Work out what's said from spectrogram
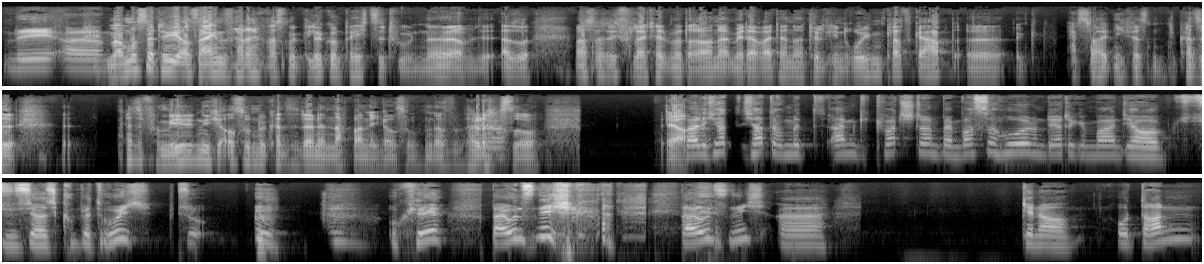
nee, ähm, Man muss natürlich auch sagen, das hat halt was mit Glück und Pech zu tun. Ne? Also, was weiß ich, vielleicht hätten wir 300 Meter weiter natürlich einen ruhigen Platz gehabt. Äh, kannst du halt nicht wissen. Du kannst, kannst die Familie nicht aussuchen, du kannst deine Nachbarn nicht aussuchen. Das ist halt ja. auch so. Ja. Weil ich hatte, ich hatte mit einem gequatscht dann beim Wasser holen und der hatte gemeint, ja, das ist ja komplett ruhig. So, äh, okay, bei uns nicht. bei uns nicht. Äh, genau. Und dann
